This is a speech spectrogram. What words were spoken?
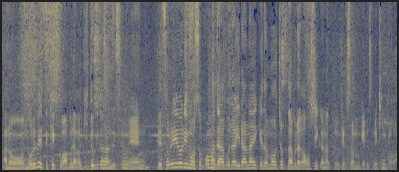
うん、あのノルウェーって結構油がギトギトなんですよね、うんうん、でそれよりもそこまで油いらないけどもちょっと油が欲しいかなってお客さん向けですね金貨は。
